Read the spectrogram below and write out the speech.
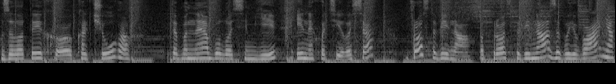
в золотих е, кольчугах. У тебе не було сім'ї і не хотілося. Просто війна. От просто війна, завоювання,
